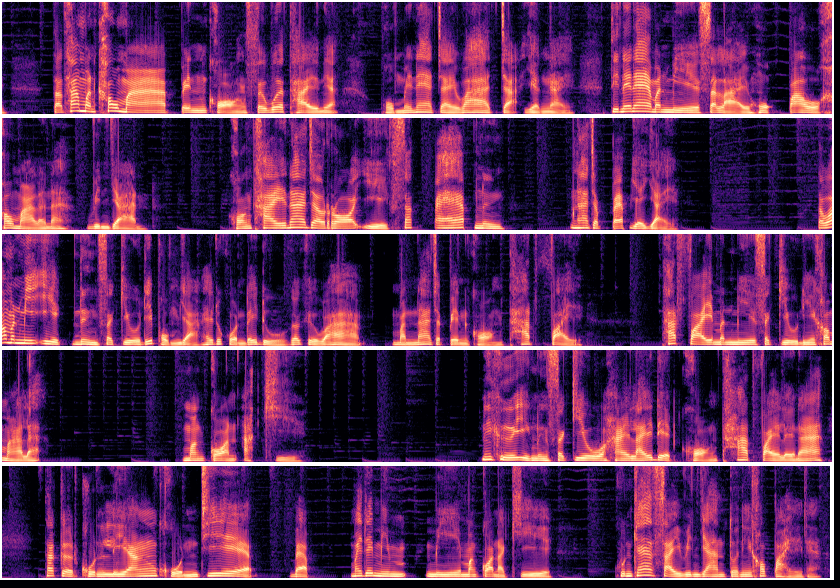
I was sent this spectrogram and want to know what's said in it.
แต่ถ้ามันเข้ามาเป็นของเซิร์ฟเวอร์ไทยเนี่ย ผมไม่แน่ใจว่าจะยังไง ที่แน่ๆมันมีสลาย 6 เป้าเข้ามาแล้วนะ วิญญาณ ของไทยน่าจะรออีกสักแป๊บหนึ่งน่าจะแป๊บใหญ่ ๆ แต่ว่ามันมีอีกหนึ่งสกิลที่ผมอยากให้ทุกคนได้ดูก็คือว่ามันน่าจะเป็นของธาตุไฟธาตุไฟมันมีสกิลนี้เข้ามาแล้ว มังกรอัคคีนี่คืออีกหนึ่งสกิลไฮไลท์เด็ดของธาตุไฟเลยนะ ถ้าเกิดคุณเลี้ยงขุนที่แบบไม่ได้มีมีมังกรอัคคี คุณแค่ใส่วิญญาณตัวนี้เข้าไปเนี่ย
